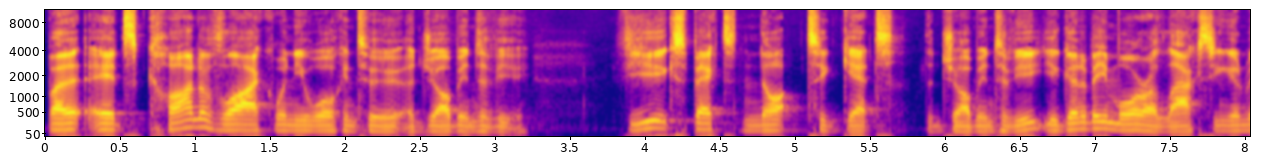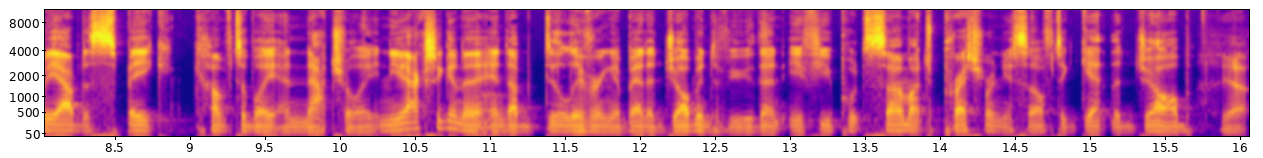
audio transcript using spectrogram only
But it's kind of like when you walk into a job interview. If you expect not to get the job interview, you're going to be more relaxed. You're going to be able to speak comfortably and naturally. And you're actually going to hmm. end up delivering a better job interview than if you put so much pressure on yourself to get the job Yeah.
